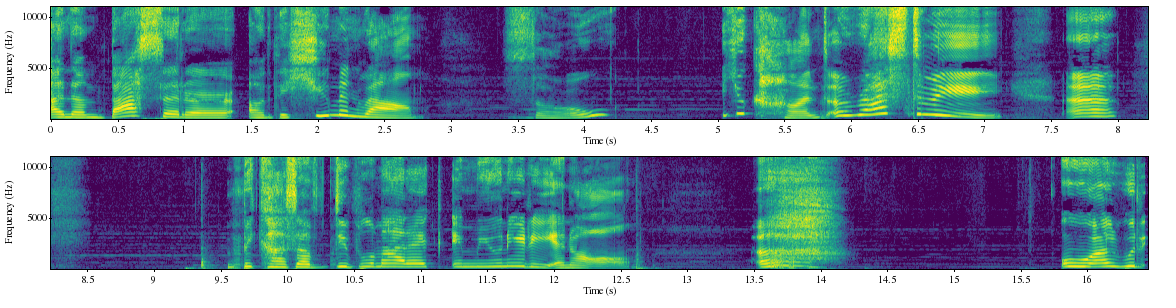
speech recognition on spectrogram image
an ambassador of the human realm. So, you can't arrest me. Uh, because of diplomatic immunity and all. Ugh. What would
